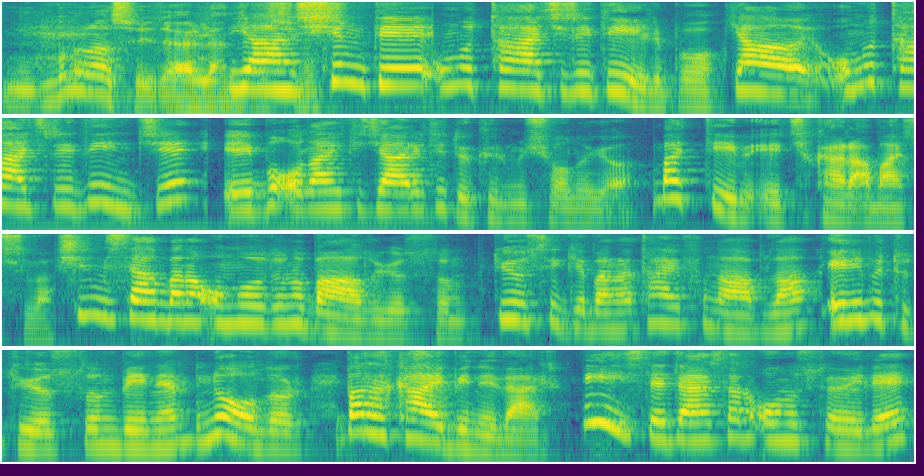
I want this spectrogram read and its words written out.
Bunu nasıl değerlendirirsiniz? Yani şimdi umut taciri değil bu. Ya umut taciri deyince e, bu olay ticarete dökülmüş oluyor. Maddi e, çıkar amaçlı. Şimdi sen bana umudunu bağlıyorsun. Diyorsun ki bana Tayfun abla elimi tutuyorsun benim. Ne olur bana kalbini ver. Ne hissedersen onu söyle.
